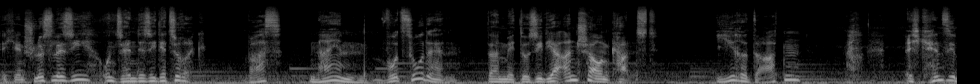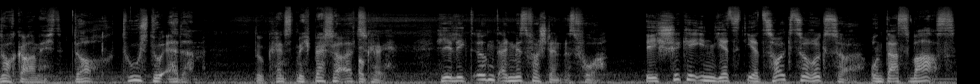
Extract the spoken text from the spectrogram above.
Ich entschlüssele sie und sende sie dir zurück. Was? Nein, wozu denn? Damit du sie dir anschauen kannst. Ihre Daten? Ich kenne sie doch gar nicht. Doch, tust du, Adam. Du kennst mich besser als... Okay, hier liegt irgendein Missverständnis vor. Ich schicke Ihnen jetzt Ihr Zeug zurück, Sir. Und das war's.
